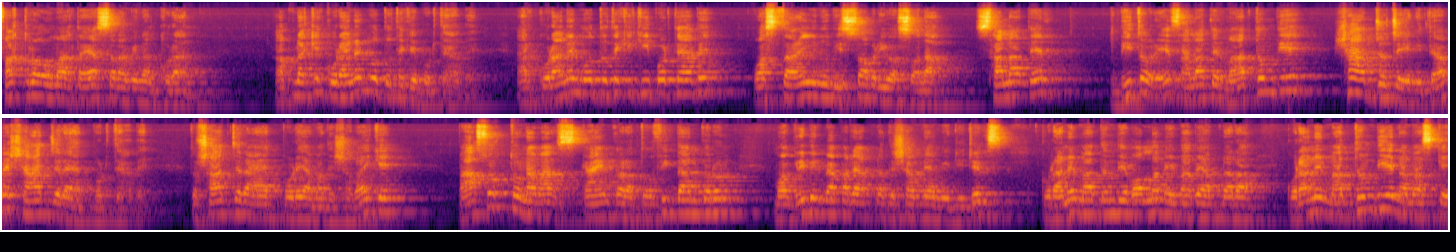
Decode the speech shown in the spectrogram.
ফাকর ওমা তায়াসারা মিনাল কোরআন। আপনাকে কোরআনের মধ্য থেকে পড়তে হবে। আর কোরআনের মধ্য থেকে কি পড়তে হবে? ওয়াস্তাইনু সালাতের ভিতরে, সালাতের মাধ্যম দিয়ে সাহায্য চেয়ে নিতে হবে, সাহায্যের আয়াত পড়তে হবে। তো সাহায্যের আয়াত পড়ে আমাদের সবাইকে পাঁচক্ত নামাজ কায়েম করা তৌফিক দান করুন। মগরিবের ব্যাপারে আপনাদের সামনে আমি ডিটেলস কোরআনের মাধ্যম দিয়ে বললাম। এইভাবে আপনারা কোরআনের মাধ্যম দিয়ে নামাজকে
